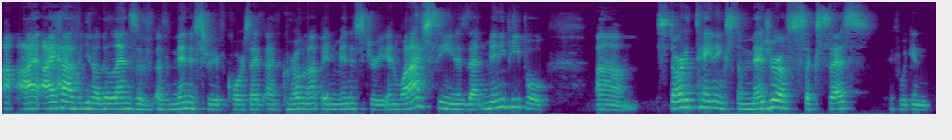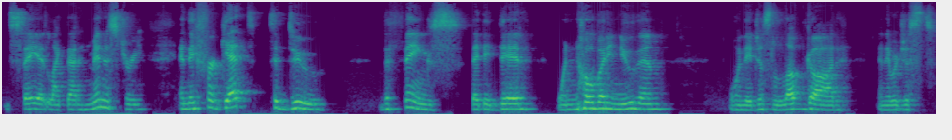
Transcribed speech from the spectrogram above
I, I have you know the lens of, of ministry of course. I've, I've grown up in ministry. And what i've seen is that many people um, start attaining some measure of success if we can say it like that in ministry and they forget to do the things that they did when nobody knew them, when they just loved God and they were just,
